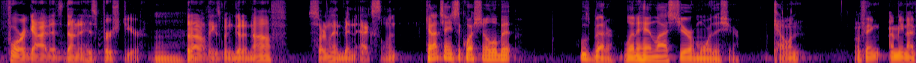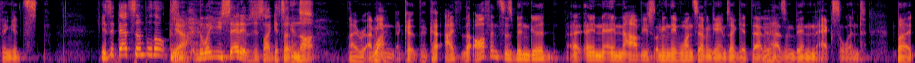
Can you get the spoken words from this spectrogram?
for a guy that's done it his first year. But I don't think it's been good enough. Certainly, had been excellent. Can I change the question a little bit? Who's better, Linehan last year or Moore this year? Kellen. I think. I mean, I think it's. Is it that simple though? 'Cause Yeah. The way you said it was just like it's a Yes. not. I, I mean, c- c- I, the offense has been good, and and obviously, I mean, they've won seven games. I get that it mm-hmm. hasn't been excellent, but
